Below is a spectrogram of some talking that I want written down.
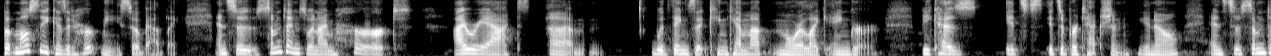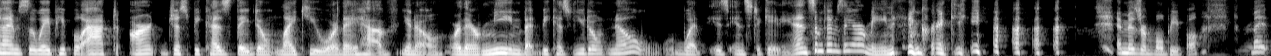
but mostly because it hurt me so badly. And so sometimes when I'm hurt, I react um, with things that can come up more like anger because it's it's a protection you know and so sometimes the way people act aren't just because they don't like you or they have you know or they're mean but because you don't know what is instigating and sometimes they are mean and cranky and miserable people but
